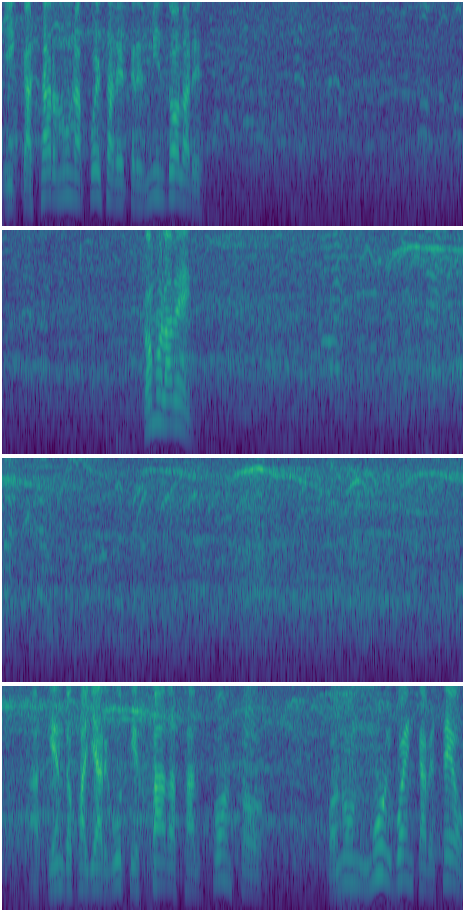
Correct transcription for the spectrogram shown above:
y cazaron una apuesta de 3 mil dólares. ¿Cómo la ve? Haciendo fallar Guti Espadas Alfonso con un muy buen cabeceo.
